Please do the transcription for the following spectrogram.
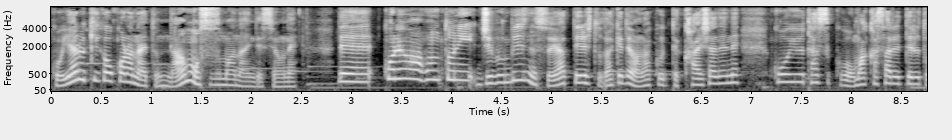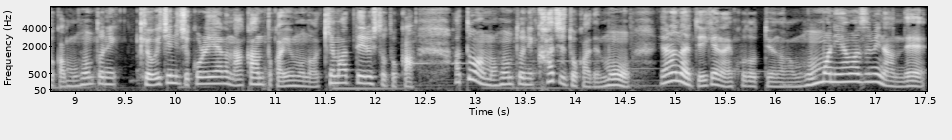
こうやる気が起こらないと何も進まないんですよね。で、これは本当に自分ビジネスをやっている人だけではなくって会社でね、こういうタスクを任されてるとか、もう本当に今日一日これやらなあかんとかいうものが決まっている人とか、あとはもう本当に家事とかでもやらないといけないことっていうのがもうほんまに山積みなんで、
